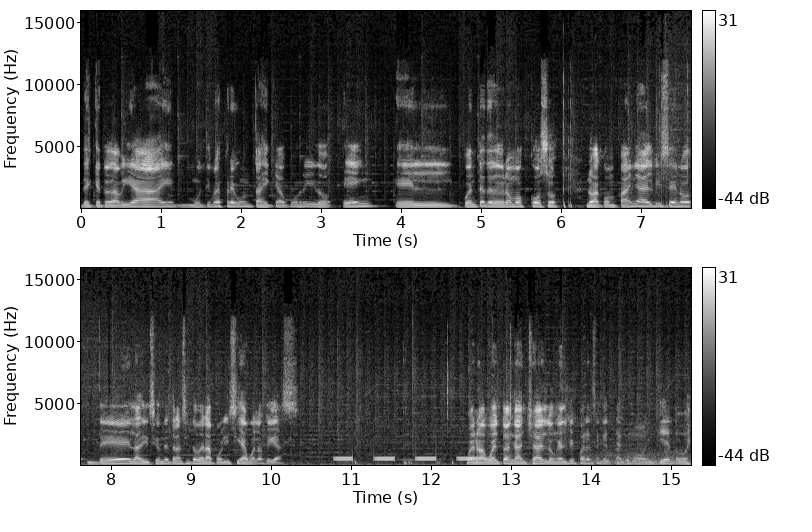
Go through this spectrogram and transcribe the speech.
del que todavía hay múltiples preguntas y que ha ocurrido en el puente de Moscoso. Nos acompaña el viceno de la División de Tránsito de la Policía. Buenos días. Bueno, ha vuelto a enganchar. Don Elvis parece que está como inquieto hoy.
